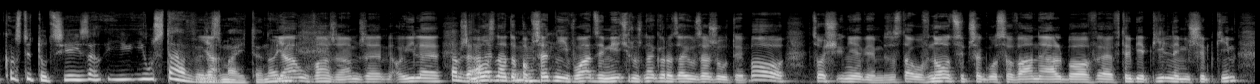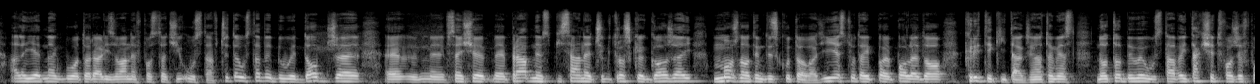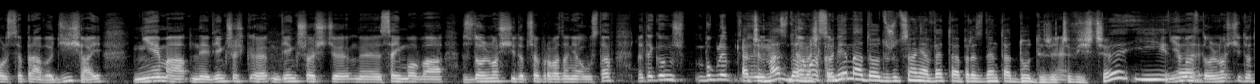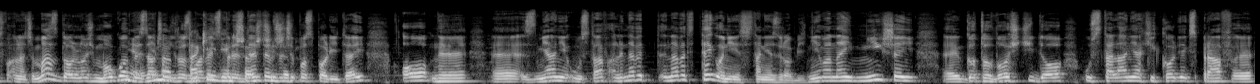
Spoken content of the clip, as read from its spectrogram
konstytucję i, za, i, i ustawy Ja- rozmaite. No ja i, uważam, że o ile Dobrze, ale- można do mm. poprzedniej władzy mieć różnego rodzaju zarzuty, bo coś, nie wiem, zostało w nocy przegłosowane albo w, w trybie pilnym i szybkim, ale jednak było to realizowane w postaci ustaw. Czy te ustawy były dobrze, e, w sensie e, prawnym spisane, czy troszkę gorzej, można o tym dyskutować. I jest tutaj po- pole do krytyki także. Natomiast no to były ustawy i tak się tworzy w Polsce prawo. Dzisiaj nie ma m, większość, e, większość e, sejmowa zdolności do przeprowadzania ustaw, dlatego już w ogóle a czy ma zdolność, sobie- nie ma do odrzucania weta prezydenta Dudy rzeczywiście. I, Nie ma e, zdolności do tworzenia. Znaczy, ma zdolność, mogłaby Nie, nie zacząć ma rozmawiać z prezydentem Rzeczypospolitej o e, e, zmianie ustaw, ale nawet, nawet tego nie jest w stanie zrobić. Nie ma najmniejszej e, gotowości do ustalania jakichkolwiek spraw e,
